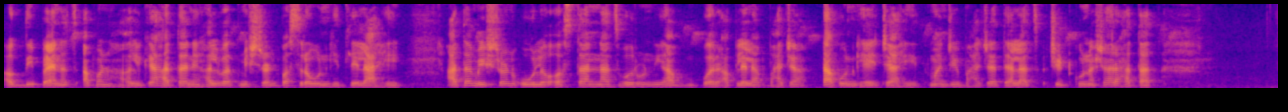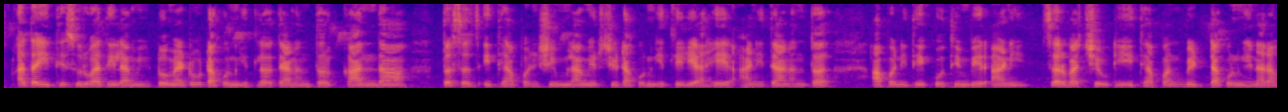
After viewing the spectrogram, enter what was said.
अगदी पॅनच आपण हलक्या हाताने हलवत मिश्रण पसरवून घेतलेलं आहे. आता मिश्रण ओलं असतानाच वरून यावर आपल्याला भाज्या टाकून घ्यायच्या आहेत. म्हणजे भाज्या त्यालाच चिटकून अशा राहतात. आता इथे सुरुवातीला मी टोमॅटो टाकून घेतलं. त्यानंतर कांदा तसंच इथे आपण शिमला मिरची टाकून घेतलेली आहे. आणि त्यानंतर आपण इथे कोथिंबीर आणि सर्वात शेवटी इथे आपण बीट टाकून घेणार आहोत.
